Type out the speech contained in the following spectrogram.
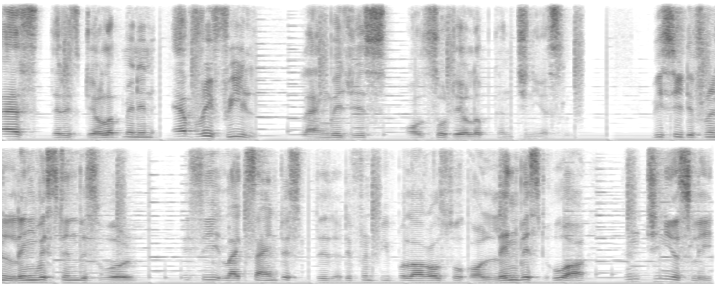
As there is development in every field, languages also develop continuously. We see different linguists in this world. We see, like scientists, different people are also called linguists who are continuously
